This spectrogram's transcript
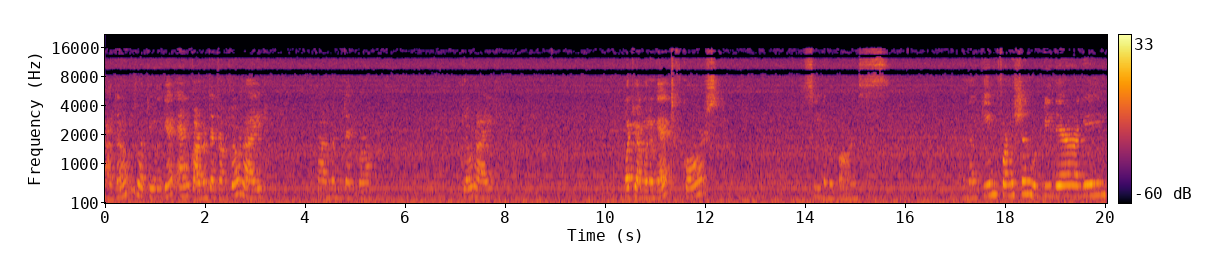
atoms, what you will get, and carbon tetrachloride, carbon tetrachloride, what you are going to get, of course, C double bonds. An alkene formation would be there again.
